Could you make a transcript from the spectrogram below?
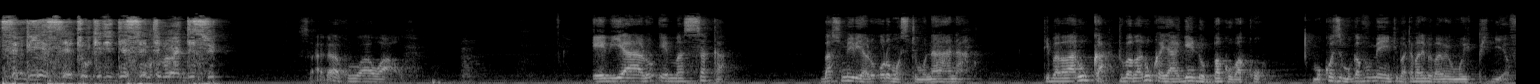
Cbs etuukiridde ssentebe wa disitulikiti. Saagala kulwawaawo ebyalo emasaka basoma ebyalo almost munaana. Tibabaluka tubabaluka yagenda obbagobako mukozi mu gavumenti batabani be mu pdf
